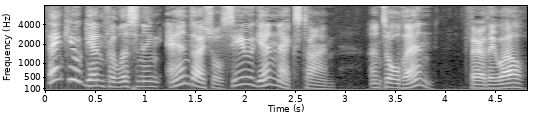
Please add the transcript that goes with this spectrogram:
Thank you again for listening, and I shall see you again next time. Until then, fare thee well.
